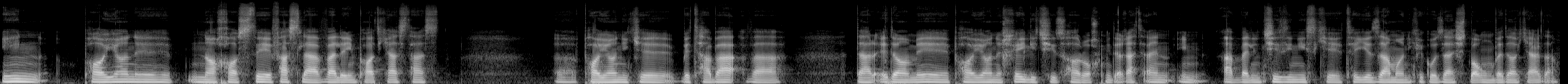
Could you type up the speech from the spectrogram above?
این پایان ناخواسته فصل اول این پادکست هست. پایانی که به طبع و در ادامه پایان خیلی چیزها رخ میده. قطعا این اولین چیزی نیست که طی زمانی که گذشت با اون ودا کردم.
